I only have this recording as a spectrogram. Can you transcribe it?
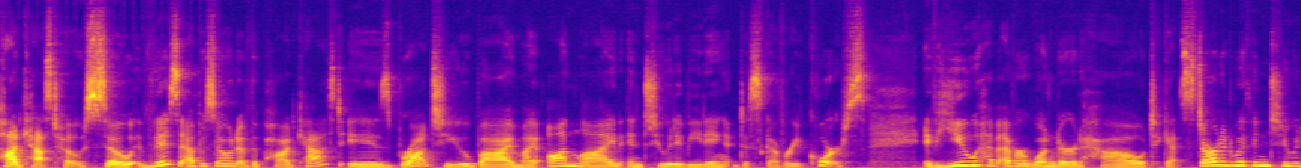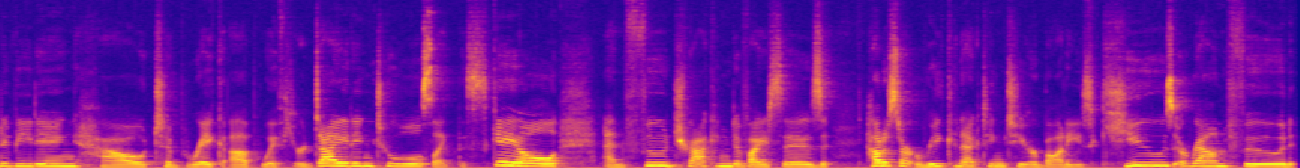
podcast host. So, this episode of the podcast is brought to you by my online intuitive eating discovery course. If you have ever wondered how to get started with intuitive eating, how to break up with your dieting tools like the scale and food tracking devices, how to start reconnecting to your body's cues around food,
